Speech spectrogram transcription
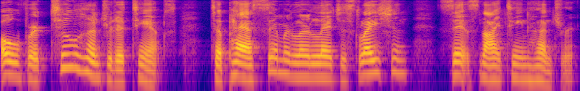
over 200 attempts to pass similar legislation since 1900.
